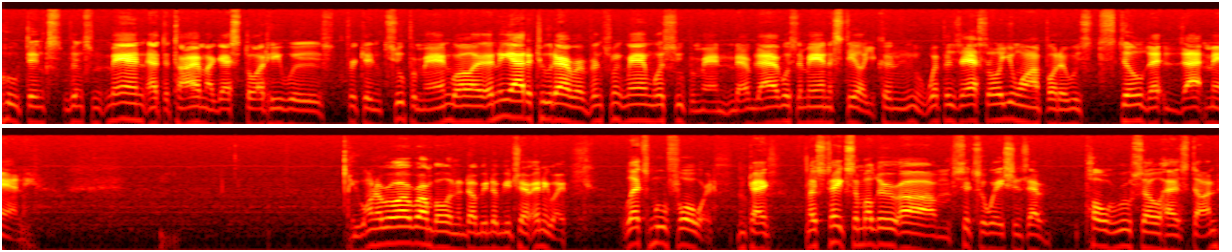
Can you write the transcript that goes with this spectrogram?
who thinks Vince McMahon at the time, I guess, thought he was freaking Superman. Well, in the Attitude Era, Vince McMahon was Superman. That, that was the Man of Steel. You couldn't whip his ass all you want, but it was still that that man. He won a Royal Rumble in the WWE Champ. Anyway, let's move forward. Okay, let's take some other um, situations that Paul Russo has done.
